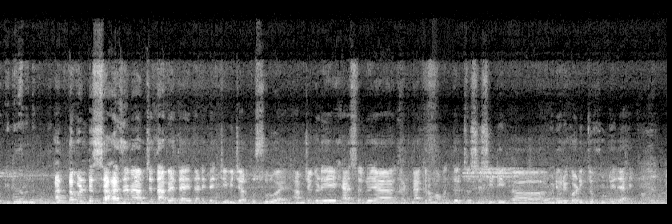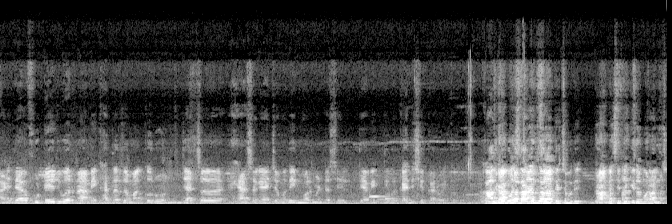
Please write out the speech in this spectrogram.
किती जणांना? आतापर्यंत सहा जण आमच्या ताब्यात आहेत आणि त्यांची विचारपूस सुरू आहे आमच्याकडे ह्या सगळ्या घटनाक्रमाबद्दलचं सी सी टी व्हिडिओ रेकॉर्डिंगचं फुटेज आहे आणि त्या फुटेजवरनं आम्ही खातरजमा करून ज्याचं ह्या सगळ्या ह्याच्यामध्ये इन्व्हॉल्वमेंट असेल त्या व्यक्तीवर कायदेशीर कारवाई करू काल जो गुन्हा दाखल झाला ग्रामस्थांचं- त्याच्यामध्ये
